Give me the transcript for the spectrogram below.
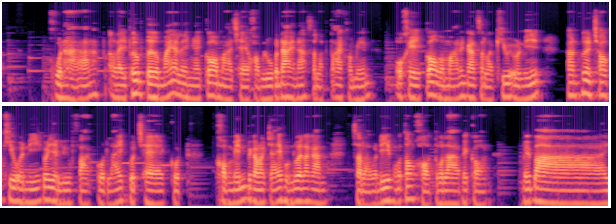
ควรหาอะไรเพิ่มเติมไหมอะไรไงก็มาแชร์ความรู้ก็ได้นะสำหรับใต้คอมเมนต์โอเค ก็ประมาณในการสำหรับคลิปวันนี้ถ้าเพื่อนชอบคลิปวันนี้ก็อย่าลืมฝากกดไลค์กดแชร์กดคอมเมนต์เป็นกำลังใจให้ผมด้วยแล้วกันสำหรับวันนี้ผมก็ต้องขอตัวลาไปก่อนบ๊ายบาย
